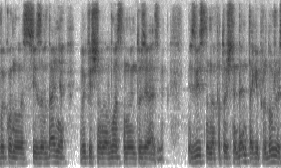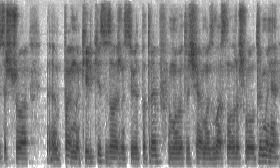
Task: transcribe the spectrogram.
виконували ці завдання виключно на власному ентузіазмі. І, звісно, на поточний день так і продовжується, що е, певну кількість, в залежності від потреб, ми витрачаємо з власного грошового утримання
